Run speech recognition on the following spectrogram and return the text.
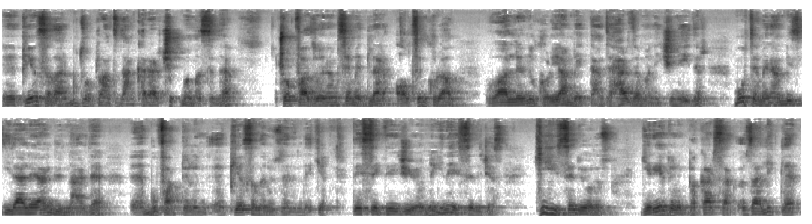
e, piyasalar bu toplantıdan karar çıkmamasını çok fazla önemsemediler. Altın kural varlığını koruyan beklenti her zaman için iyidir. Muhtemelen biz ilerleyen günlerde e, bu faktörün e, piyasalar üzerindeki destekleyici yönünü yine hissedeceğiz. Ki hissediyoruz. Geriye dönüp bakarsak özellikle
